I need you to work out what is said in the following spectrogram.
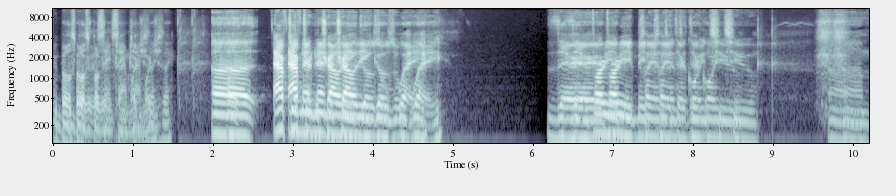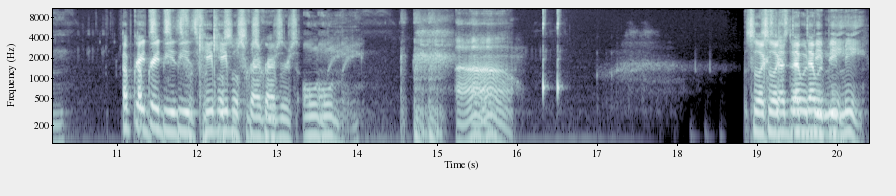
We both, both spoke at the same time. time. What did you say? Uh, uh, after, after net neutrality, neutrality goes, away, away they've already, already made plans, plans that they're, going, going to um, upgrade, upgrade speeds, speeds for cable, cable subscribers, subscribers only. oh. So, like, so like that, that, would, that would be, be me.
